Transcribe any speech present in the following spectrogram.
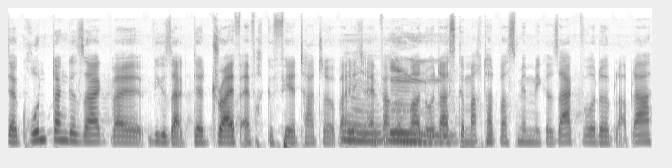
der Grund dann gesagt, weil, wie gesagt, der Drive einfach gefehlt hatte, weil ich einfach immer nur das gemacht habe, was mir, mir gesagt wurde, bla bla.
